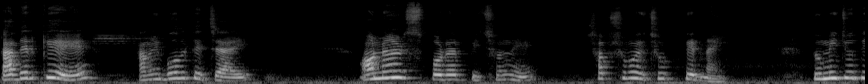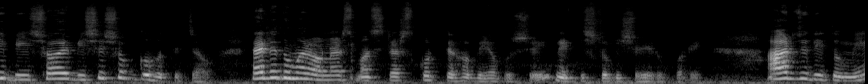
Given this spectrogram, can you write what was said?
তাদেরকে আমি বলতে চাই অনার্স পড়ার পিছনে সবসময় ছুটতে নাই। তুমি যদি বিষয় বিশেষজ্ঞ হতে চাও, তাহলে তোমার অনার্স, মাস্টার্স করতে হবে অবশ্যই নির্দিষ্ট বিষয়ের উপরে। আর যদি তুমি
